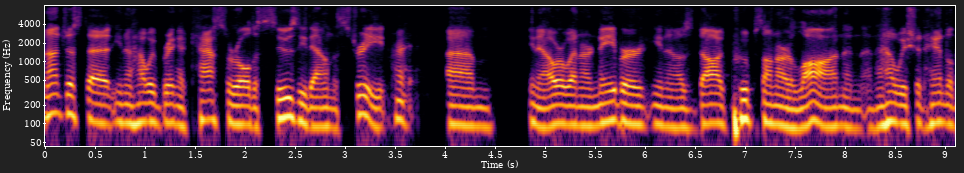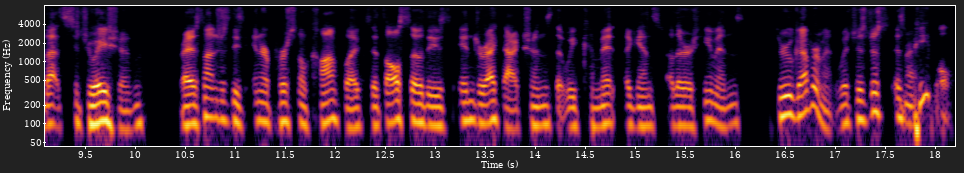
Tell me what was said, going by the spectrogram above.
not just to you know how we bring a casserole to Susie down the street, right? Um, you know, or when our neighbor, you know, his dog poops on our lawn, and and how we should handle that situation right? It's not just these interpersonal conflicts, it's also these indirect actions that we commit against other humans through government, which is just as right. people.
